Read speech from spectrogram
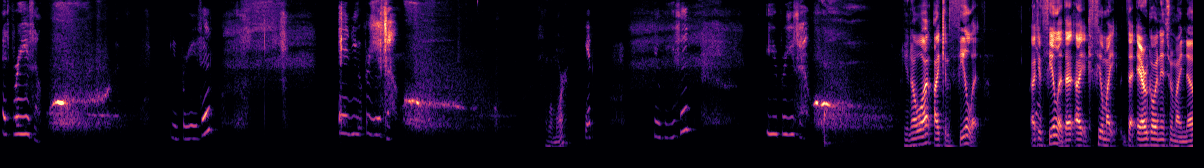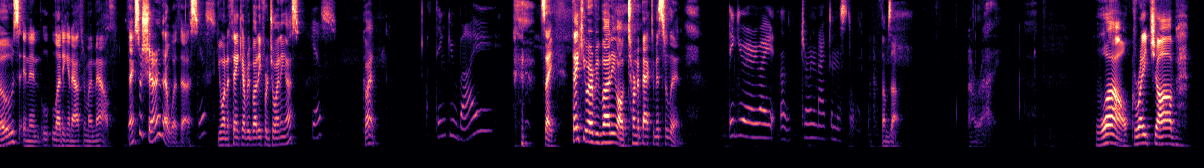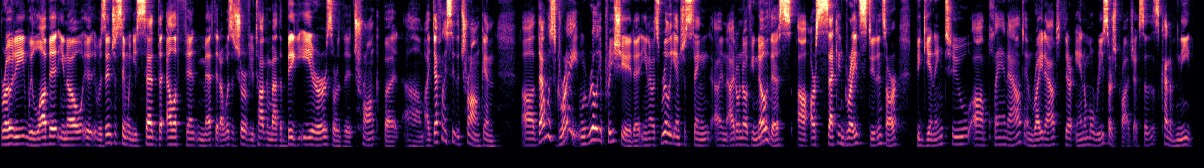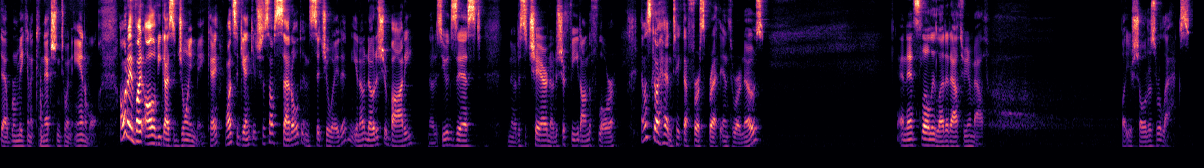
And breathe out. You breathe in. And you breathe out. And one more. Yep. You breathe in. You breathe out. You know what? I can feel it. I can feel it. That I can feel my the air going in through my nose and then letting it out through my mouth. Thanks for sharing that with us. Yes. You want to thank everybody for joining us? Yes. Go ahead. Thank you. Bye. Say thank you, everybody. I'll turn it back to Mr. Lin. Thank you, everybody. I'll turn it back to Mr. Lin. Thumbs up. All right. Wow, great job, Brody. We love it. You know, it, it was interesting when you said the elephant method. I wasn't sure if you're talking about the big ears or the trunk, but um, I definitely see the trunk. And Uh, that was great. We really appreciate it. You know, it's really interesting, and I don't know if you know this. Uh, our second grade students are beginning to uh, plan out and write out their animal research projects. So this is kind of neat that we're making a connection to an animal. I want to invite all of you guys to join me. Okay, once again, get yourself settled and situated. You know, notice your body, notice you exist, notice a chair, notice your feet on the floor, and let's go ahead and take that first breath in through our nose and then slowly let it out through your mouth. Let your shoulders relax.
